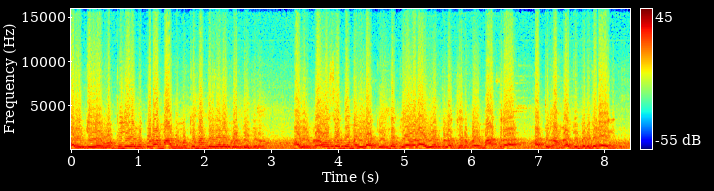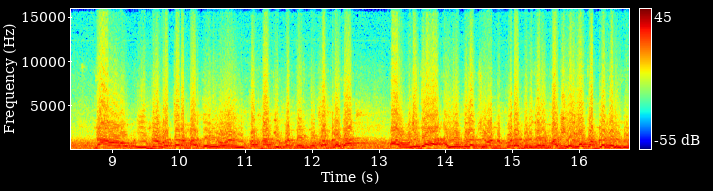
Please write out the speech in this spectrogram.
ಅದಕ್ಕೆ ಒಪ್ಪಿಗೆಯನ್ನು ಕೂಡ ಮಾನ್ಯ ಮುಖ್ಯಮಂತ್ರಿಗಳೇ ಕೊಟ್ಟಿದ್ರು. ಆದರೆ ಪ್ರವಾಸೋದ್ಯಮ ಇಲಾಖೆಯಿಂದ ಕೇವಲ ಐವತ್ತು ಲಕ್ಷ ರೂಪಾಯಿ ಮಾತ್ರ ಹತ್ತು ಕಂಬಳಕ್ಕೆ ಬಿಡುಗಡೆಯಾಗಿದೆ ನಾವು ಇನ್ನೂ ಒತ್ತಡ ಮಾಡ್ತೇವೆ. ಇಪ್ಪತ್ನಾಲ್ಕು, ಇಪ್ಪತ್ತೈದನೇ ಕಂಬಳದ ಆ ಉಳಿದ ಐವತ್ತು ಲಕ್ಷವನ್ನು ಕೂಡ ಬಿಡುಗಡೆ ಮಾಡಿ ಎಲ್ಲ ಕಂಬಳಗಳಿಗೂ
